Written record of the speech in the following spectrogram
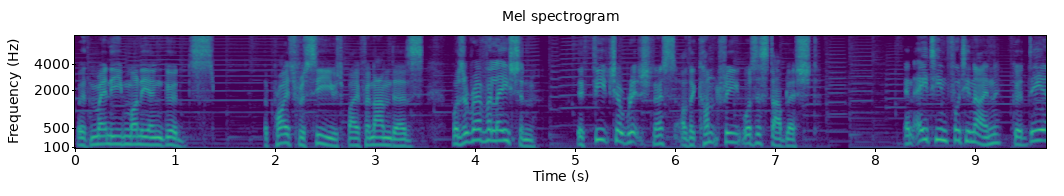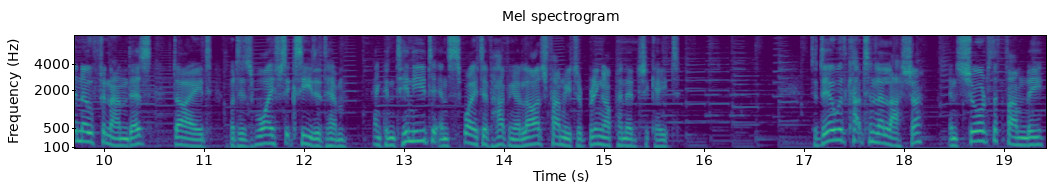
with many money and goods. The price received by Fernandez was a revelation. The future richness of the country was established. In 1849, Gordiano Fernandez died, but his wife succeeded him and continued in spite of having a large family to bring up and educate. To deal with Captain Le Lacheur ensured the family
